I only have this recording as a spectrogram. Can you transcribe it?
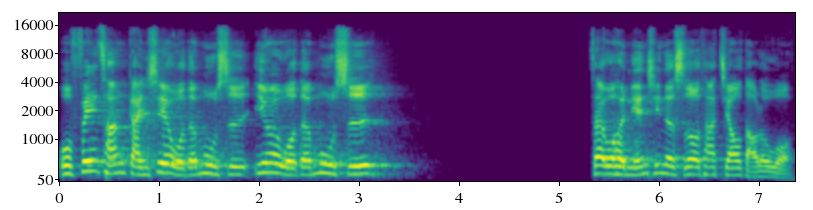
我非常感谢我的牧师，因为我的牧师。在我很年轻的时候，他教导了我。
